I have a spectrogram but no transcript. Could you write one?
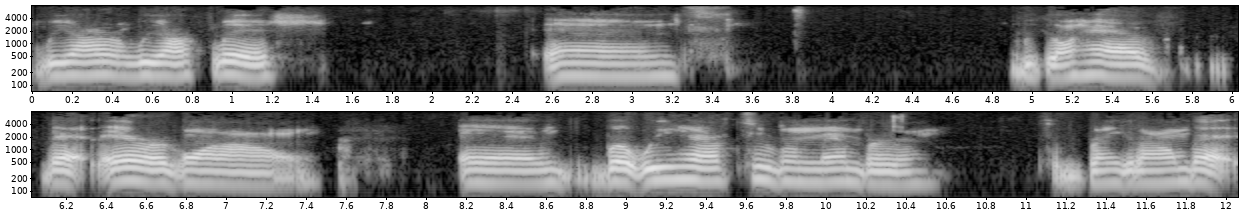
we are we are flesh, and we're gonna have that error going on. And but we have to remember to bring it on back.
